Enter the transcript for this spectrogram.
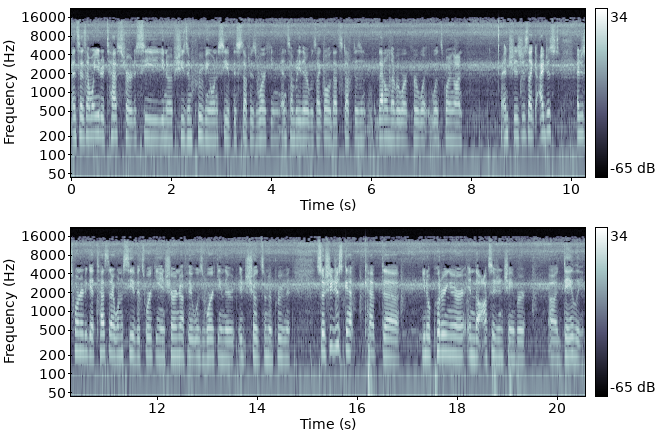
and says, "I want you to test her to see, you know, if she's improving. I want to see if this stuff is working." And somebody there was like, "Oh, that stuff doesn't. That'll never work for what what's going on." And she's just like, "I just, I just want her to get tested. I want to see if it's working." And sure enough, it was working. There, it showed some improvement. So she just kept kept, uh, you know, putting her in the oxygen chamber uh, daily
